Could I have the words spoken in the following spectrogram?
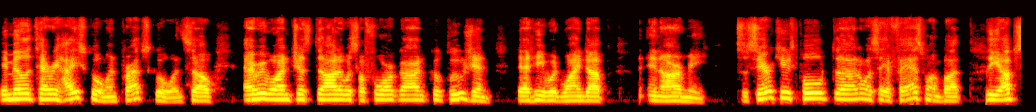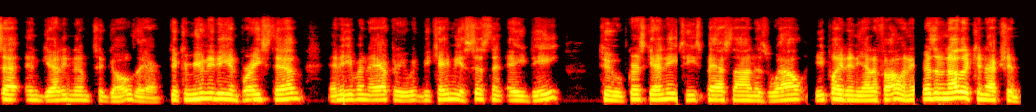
a military high school and prep school. And so everyone just thought it was a foregone conclusion that he would wind up in Army. So Syracuse pulled, uh, I don't want to say a fast one, but the upset in getting him to go there. The community embraced him. And even after he became the assistant AD, to Chris Gedney. He's passed on as well. He played in the NFL. And there's another connection.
